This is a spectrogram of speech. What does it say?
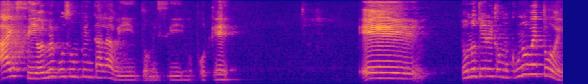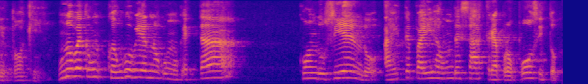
Ay, sí, hoy me puso un pintalabito, mis hijos, porque eh, uno tiene como que uno ve todo esto aquí. Uno ve que un gobierno como que está conduciendo a este país a un desastre a propósito,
